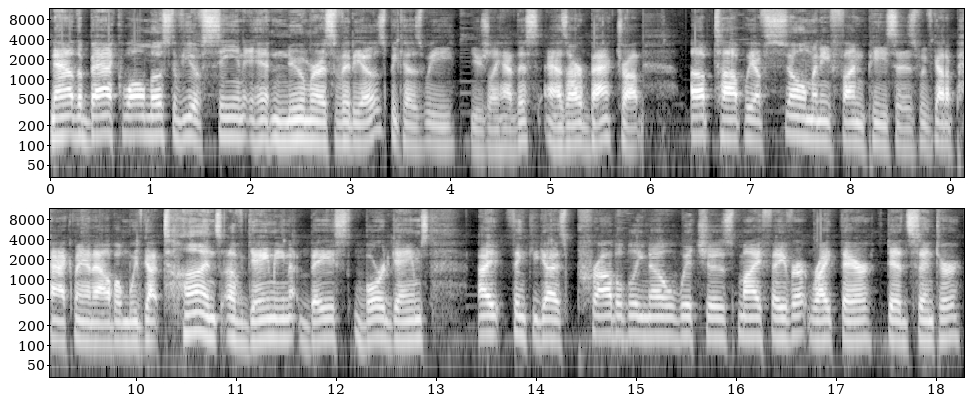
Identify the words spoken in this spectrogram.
Now the back wall most of you have seen in numerous videos because we usually have this as our backdrop. Up top we have so many fun pieces. We've got a Pac-Man album, we've got tons of gaming based board games. I think you guys probably know which is my favorite right there, dead center.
